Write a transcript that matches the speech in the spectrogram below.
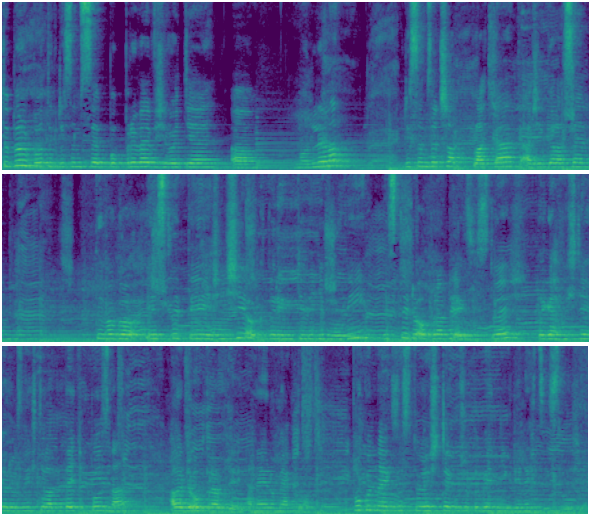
to byl bod, kdy jsem se poprvé v životě uh, modlila když jsem začala plakat a říkala jsem, ty Vogo, jestli ty Ježíši, o kterým ti lidi mluví, jestli doopravdy existuješ, tak já bych tě hrozně chtěla teď poznat, ale doopravdy a nejenom jako. Pokud neexistuješ, tak už o tobě nikdy nechci slyšet.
